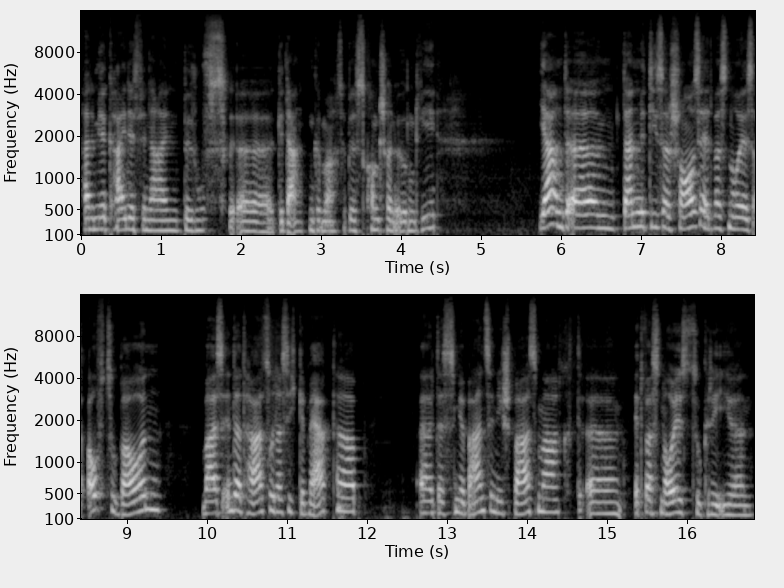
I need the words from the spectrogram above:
Hatte mir keine finalen Berufsgedanken äh, gemacht, aber es kommt schon irgendwie. Ja, und ähm, dann mit dieser Chance, etwas Neues aufzubauen, war es in der Tat so, dass ich gemerkt habe, äh, dass es mir wahnsinnig Spaß macht, äh, etwas Neues zu kreieren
